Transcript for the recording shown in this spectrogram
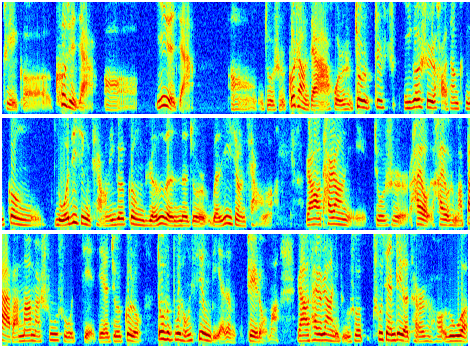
这个科学家，呃，音乐家，嗯，就是歌唱家，或者是就是这是一个是好像更更逻辑性强的一个更人文的，就是文艺性强了。然后他让你就是还有还有什么爸爸妈妈叔叔姐姐就是各种都是不同性别的这种嘛，然后他就让你比如说出现这个词儿的时候，如果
